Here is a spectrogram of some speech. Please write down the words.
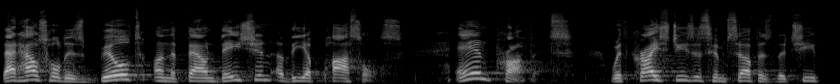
That household is built on the foundation of the apostles and prophets, with Christ Jesus himself as the chief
